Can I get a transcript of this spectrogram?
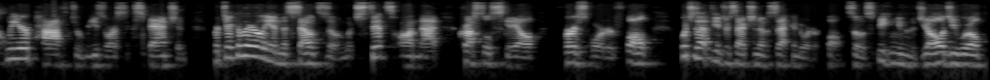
clear path to resource expansion, particularly in the south zone, which sits on that crustal scale first order fault, which is at the intersection of a second order fault. So speaking in the geology world,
